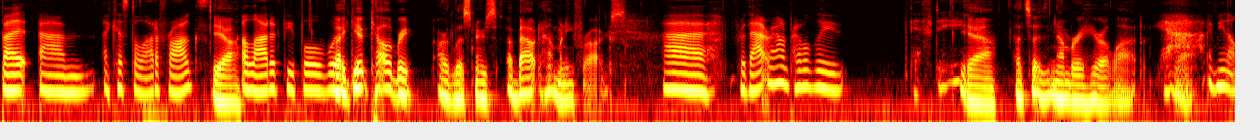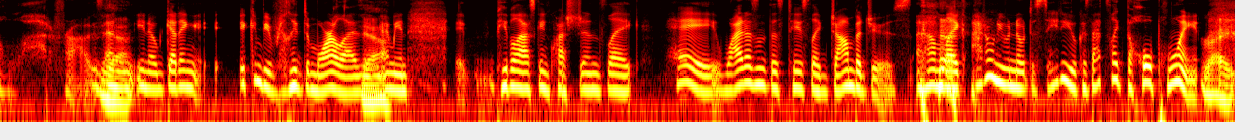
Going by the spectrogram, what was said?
but um, I kissed a lot of frogs. Yeah. a lot of people would Like, give calibrate our listeners about how many frogs. Uh, for that round probably fifty. Yeah, that's a number I hear a lot. Yeah, I mean a lot of frogs, Yeah. and you know, getting it can be really demoralizing. Yeah. I mean, it, people asking questions like. Hey, why doesn't this taste like Jamba Juice? And I'm like, I don't even know what to say to you because that's like the whole point. Right.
